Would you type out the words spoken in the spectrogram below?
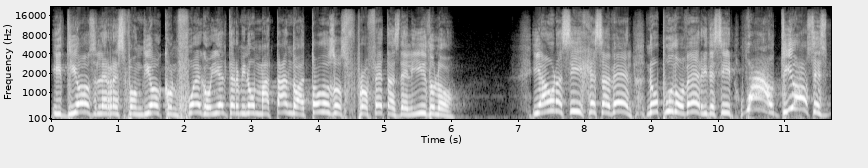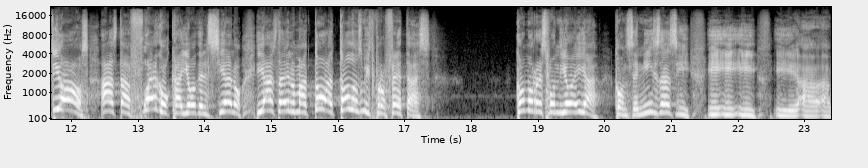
Y Dios le respondió con fuego y él terminó matando a todos los profetas del ídolo. Y aún así Jezabel no pudo ver y decir, wow, Dios es Dios. Hasta fuego cayó del cielo y hasta él mató a todos mis profetas. ¿Cómo respondió ella? Con cenizas y, ah, ah,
